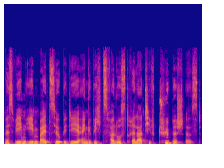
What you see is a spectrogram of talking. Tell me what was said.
weswegen eben bei COPD ein Gewichtsverlust relativ typisch ist.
